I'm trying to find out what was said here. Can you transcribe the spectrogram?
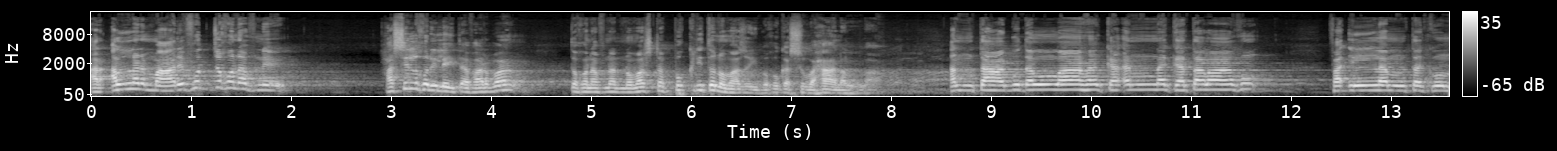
আর আল্লাহর মারেফত যখন আপনি হাসিল করি লইতে পারবা, তখন আপনার নমাজটা প্রকৃত নমাজ হইব। হুকা সুবাহান আল্লাহ ফাইল্লাম তাকুন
